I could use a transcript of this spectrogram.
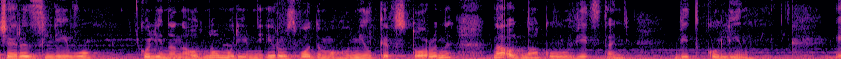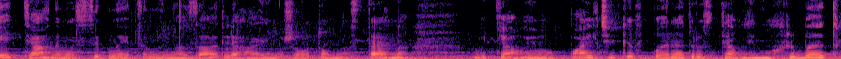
через ліву. Коліна на одному рівні і розводимо гомілки в сторони на однакову відстань від колін. І тягнемо сідницями назад, лягаємо животом на стегна, витягуємо пальчики вперед, розтягуємо хребет.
